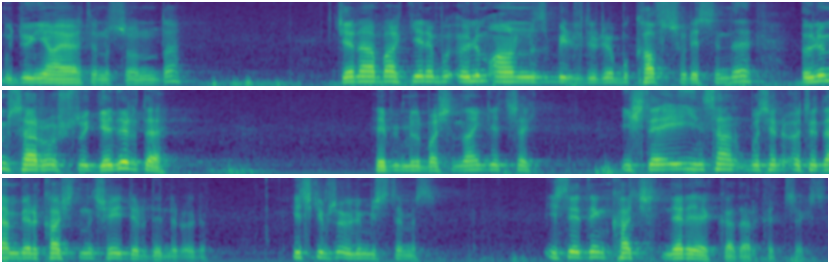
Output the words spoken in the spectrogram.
bu dünya hayatının sonunda. Cenab-ı Hak yine bu ölüm anınızı bildiriyor bu Kaf suresinde. Ölüm sarhoşluğu gelir de hepimizin başından geçecek. İşte ey insan bu senin öteden beri kaçtığın şeydir denir ölüm. Hiç kimse ölüm istemez. İstediğin kaç, nereye kadar kaçacaksın?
